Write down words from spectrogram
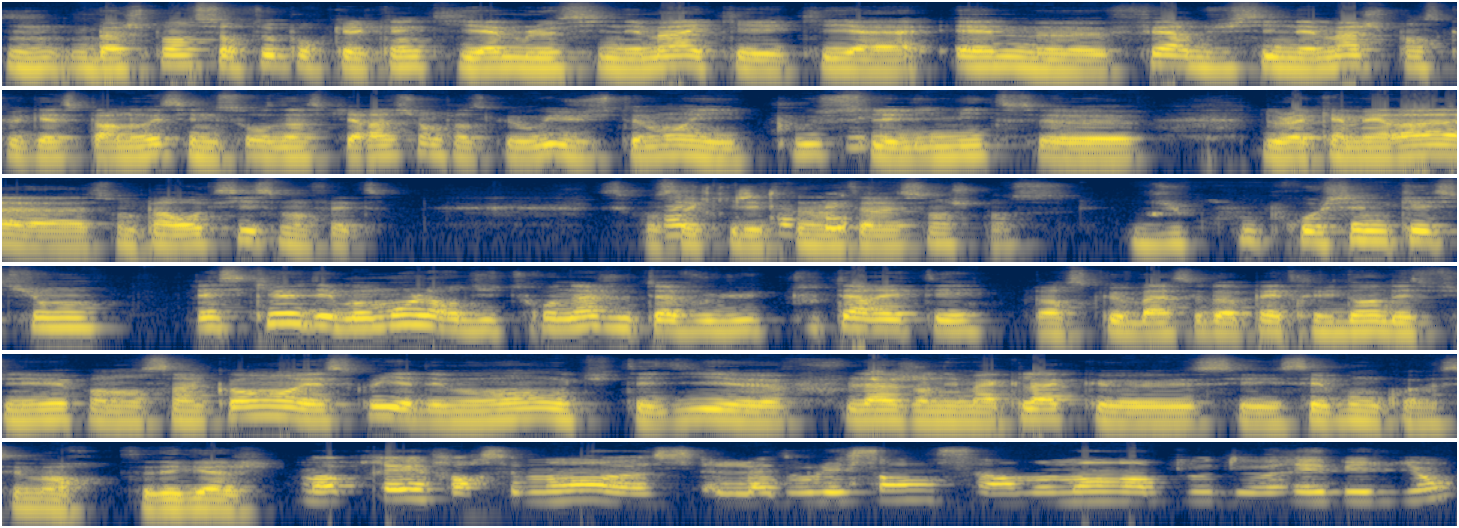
Mm, Bah, je pense surtout pour quelqu'un qui aime le cinéma et qui, qui aime euh, faire du cinéma, je pense que Gaspard Noé c'est une source d'inspiration parce que oui, justement, il pousse les limites de la caméra à son paroxysme en fait. C'est pour ça qu'il est très fait. intéressant, je pense. Du coup, prochaine question. Est-ce qu'il y a eu des moments lors du tournage où t'as voulu tout arrêter Parce que bah ça doit pas être évident d'être filmé pendant 5 ans. Est-ce qu'il y a des moments où tu t'es dit euh, là j'en ai ma claque, euh, c'est c'est bon quoi, c'est mort, ça dégage? Après, forcément, euh, l'adolescence, c'est un moment un peu de rébellion.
